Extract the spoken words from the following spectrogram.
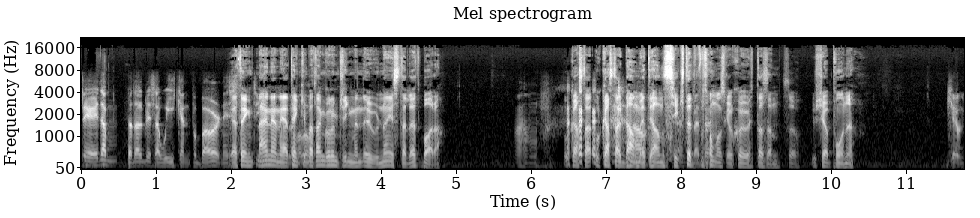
döda, det blir så weekend på Bernies. Jag tänkte, nej, nej, nej, jag tänker på att han går omkring med en urna istället bara. Och kastar, och kastar dammet i ansiktet på dem man ska skjuta sen. Så kör på nu. Kung.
